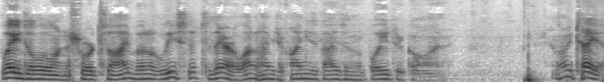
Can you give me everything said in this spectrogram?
blade's a little on the short side, but at least it's there. A lot of times you find these guys and the blades are gone. And let me tell you,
